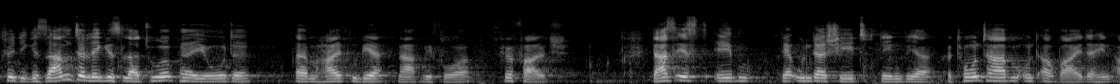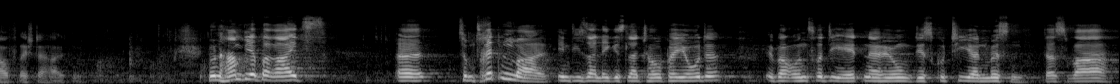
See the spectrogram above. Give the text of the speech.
für die gesamte Legislaturperiode ähm, halten wir nach wie vor für falsch. Das ist eben der Unterschied, den wir betont haben und auch weiterhin aufrechterhalten. Nun haben wir bereits äh, zum dritten Mal in dieser Legislaturperiode über unsere Diätenerhöhung diskutieren müssen. Das war,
